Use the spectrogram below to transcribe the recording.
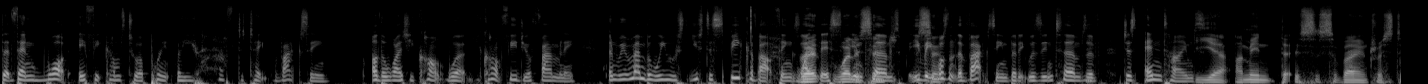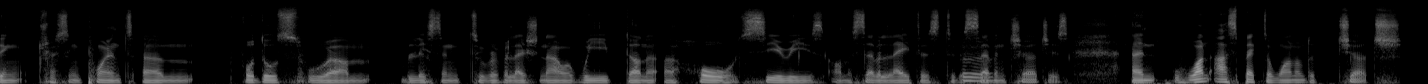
but then what if it comes to a point where you have to take the vaccine otherwise you can't work you can't feed your family and remember we used to speak about things Well- like this well, in terms if it wasn't the vaccine but it was in terms of just end times Yeah, I mean, that is is a very interesting, interesting point um, for those who um, listened to Revelation Hour, we've done a, a whole series on the seven letters to the Mm. seven churches. And one aspect of one of the church,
